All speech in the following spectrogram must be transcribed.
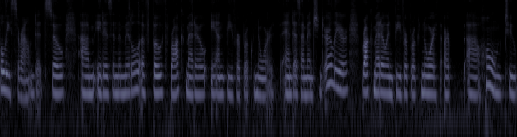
fully surrounded. So um, it is in the middle of both Rock Meadow and Beaverbrook North. And as I mentioned earlier, Rock Meadow and Beaverbrook North are uh, home to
